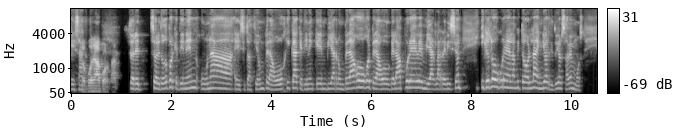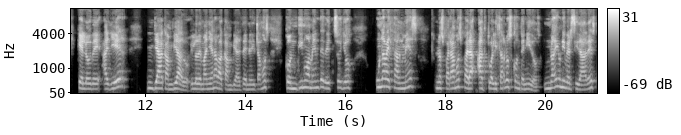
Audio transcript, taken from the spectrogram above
lo pueda aportar. Sobre, sobre, todo porque tienen una eh, situación pedagógica que tienen que enviarle un pedagogo, el pedagogo que la apruebe, enviar la revisión. ¿Y qué es lo que ocurre en el ámbito online, Jordi? Tú ya lo sabemos, que lo de ayer ya ha cambiado y lo de mañana va a cambiar. necesitamos continuamente, de hecho yo una vez al mes nos paramos para actualizar los contenidos. No hay universidades,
